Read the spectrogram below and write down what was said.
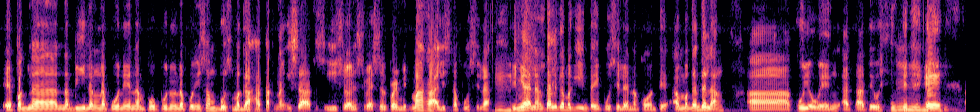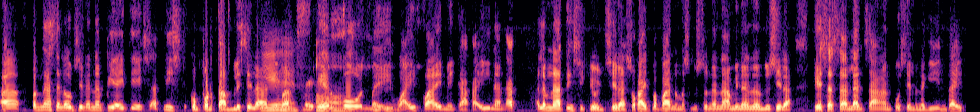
eh pag na, nabilang na po niya ng pupuno na po ng isang bus, maghahatak ng isa, tapos issue ng special permit, makakaalis na po sila. Mm. Yun nga lang, talaga maghihintay po sila ng konti. Ang maganda lang, ah, Kuya Weng at Ate Weng, Mhm. eh, ah, pag nasa loob sila ng PITX, at least komportable sila, di ba? Yes, May oo. aircon, may wifi, may kakainan, at alam nating secured sila. So kahit papaano, mas gusto na namin na nandun sila kaysa sa lansangan po sila naghihintay.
